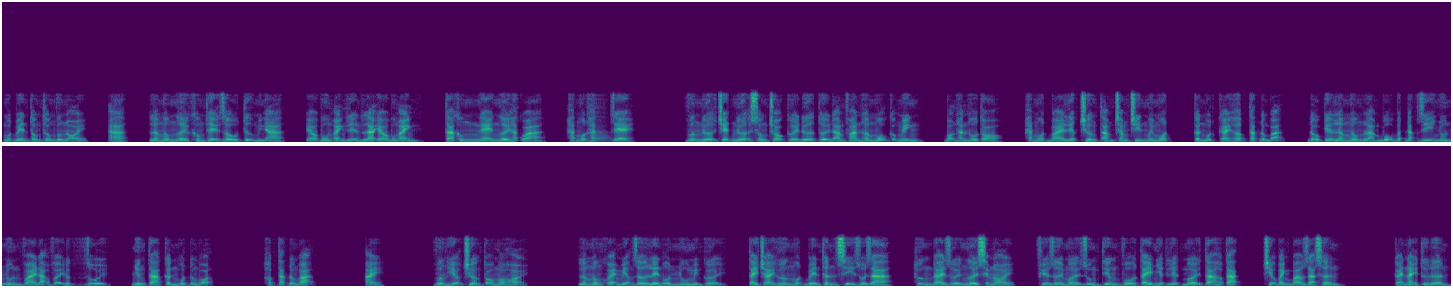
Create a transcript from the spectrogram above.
Một bên tổng thống vương nói à lâm mông ngươi không thể giấu tự mình à eo bung ảnh liền là eo bung ảnh, ta không nghe ngươi hát qua, hát một hát re. Vương nửa chết nửa sống trò cười đưa tới đám f a n hâm mộ cộng minh, bọn hắn hô to, hát một bài liếc chương tám trăm chín mươi mốt, cần một cái hợp tác đồng bạn, đầu kia lâm mông làm bộ bất đắc dị nhún nhún vai đạo vậy được rồi, nhưng ta cần một đồng bọn. Hợp tác đồng bạn? Ai? Vương hiệu trưởng tò mò hỏi lâm mông khỏe miệng giơ lên ôn nhu mỉm cười, tay trái hướng một bên thân sĩ dối ra, hướng đài dưới người xem nói, phía dưới mời dùng tiếng vỗ tay nhiệt liệt mời ta hợp tác, triệu bánh bao ra sân. Cái này từ đơn.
